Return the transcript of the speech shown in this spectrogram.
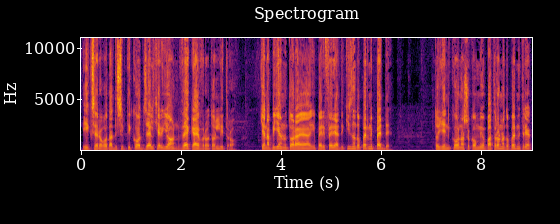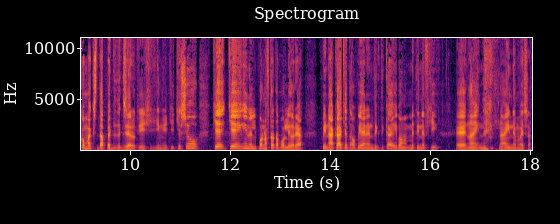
Ή ξέρω εγώ το αντισηπτικό τζελ χεριών, 10 ευρώ το λίτρο και να πηγαίνουν τώρα η περιφέρεια Αττικής να το παίρνει 5. Το Γενικό Νοσοκομείο Πατρών να το παίρνει 3,65. Δεν ξέρω τι έχει γίνει εκεί. Και, είναι λοιπόν αυτά τα πολύ ωραία πινακάκια τα οποία είναι ενδεικτικά, είπαμε, με την ευχή ε, να, είναι, να είναι μέσα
